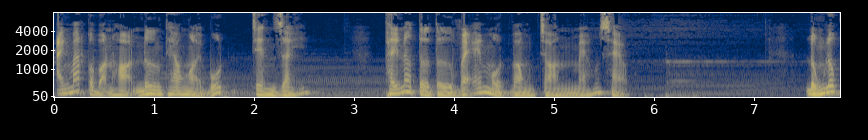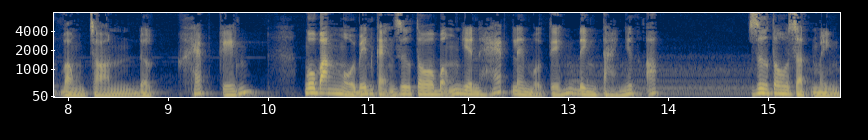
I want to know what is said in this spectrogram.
Ánh mắt của bọn họ nương theo ngòi bút trên giấy, thấy nó từ từ vẽ một vòng tròn méo xẹo. Đúng lúc vòng tròn được khép kín, Ngô Băng ngồi bên cạnh Dư Tô bỗng nhiên hét lên một tiếng đinh tai nhức óc. Dư Tô giật mình,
